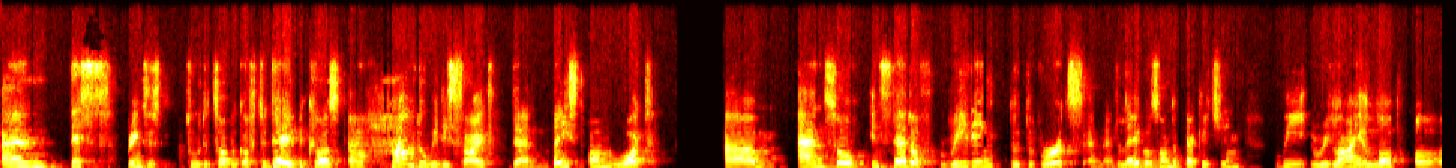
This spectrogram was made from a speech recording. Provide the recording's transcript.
And this brings us to the topic of today, because uh, how do we decide then? Based on what? Um, and so instead of reading the, the words and, and, the labels on the packaging, we rely a lot uh,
